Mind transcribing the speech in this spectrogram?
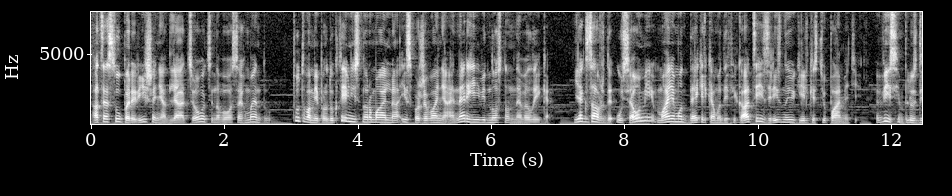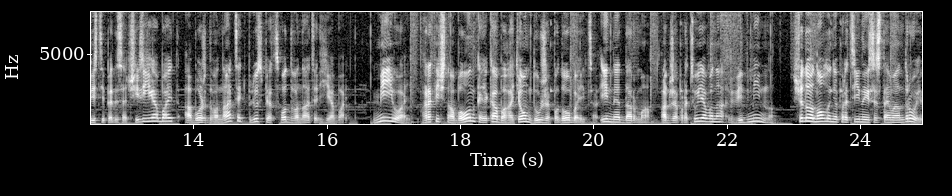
а це супер рішення для цього цінового сегменту. Тут вам і продуктивність нормальна, і споживання енергії відносно невелике. Як завжди, у Xiaomi маємо декілька модифікацій з різною кількістю пам'яті: 8 плюс 256 ГБ або ж 12 плюс 512 ГБ. MIUI – графічна оболонка, яка багатьом дуже подобається, і не дарма, адже працює вона відмінно. Щодо оновлення операційної системи Android,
